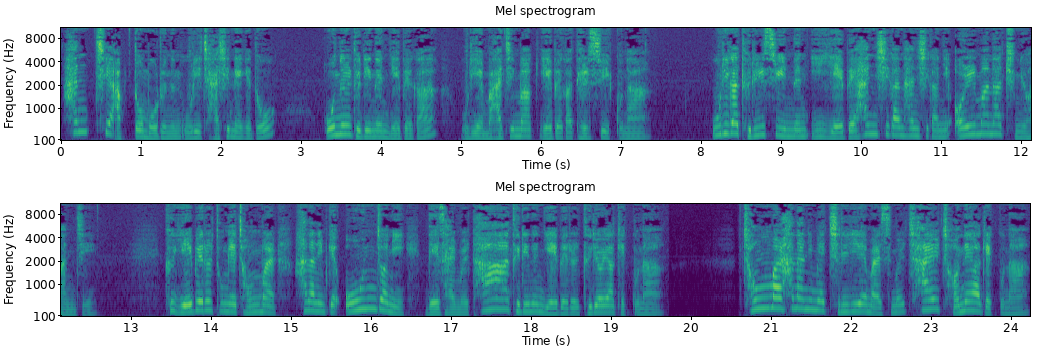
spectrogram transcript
한치 앞도 모르는 우리 자신에게도 오늘 드리는 예배가 우리의 마지막 예배가 될 수 있구나. 우리가 드릴 수 있는 이 예배 한 시간 한 시간이 얼마나 중요한지, 그 예배를 통해 정말 하나님께 온전히 내 삶을 다 드리는 예배를 드려야겠구나. 정말 하나님의 진리의 말씀을 잘 전해야겠구나.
